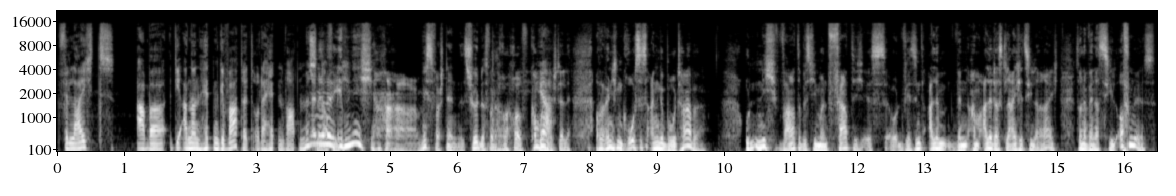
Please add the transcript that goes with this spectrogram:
vielleicht aber die anderen hätten gewartet oder hätten warten müssen Nein, nein, auf nein, mich. eben nicht. Missverständnis. Schön, dass wir darauf kommen Ja. an der Stelle. Aber wenn ich ein großes Angebot habe und nicht warte, bis jemand fertig ist und wir sind alle, wenn, haben alle das gleiche Ziel erreicht, sondern wenn das Ziel offen ist,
